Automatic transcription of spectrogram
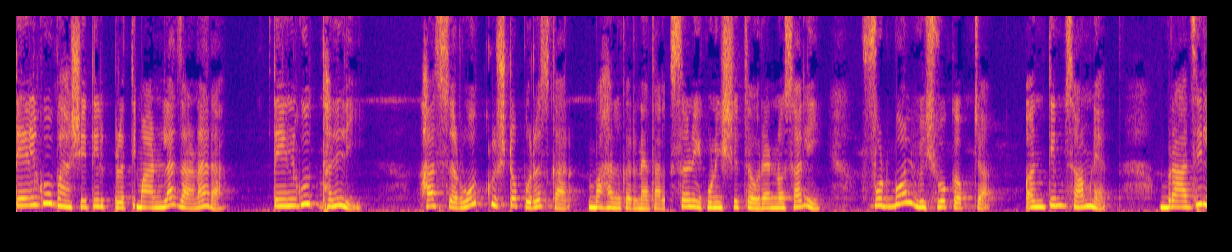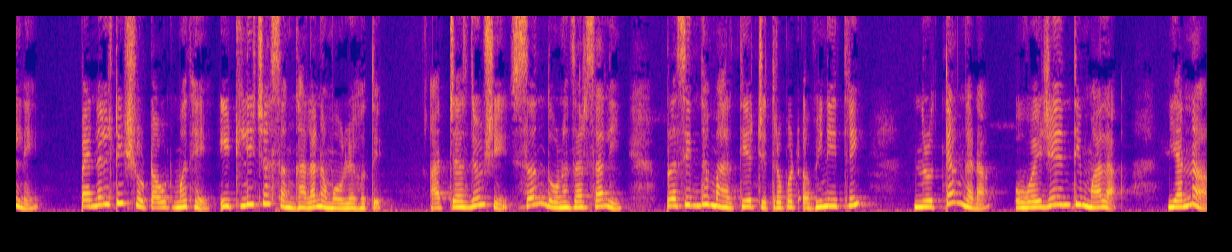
तेलगू भाषेतील प्रति मानला जाणारा तेलगू थल्ली हा सर्वोत्कृष्ट पुरस्कार बहाल करण्यात आला. सन एकोणीसशे चौऱ्याण्णव साली फुटबॉल विश्वकपच्या अंतिम सामन्यात ब्राझीलने पेनल्टी शूटआउटमध्ये इटलीच्या संघाला नमवले होते. आजच्याच दिवशी सन दोन हजार साली प्रसिद्ध भारतीय चित्रपट अभिनेत्री नृत्यांगना वैजयंती माला यांना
